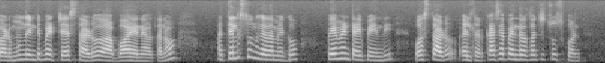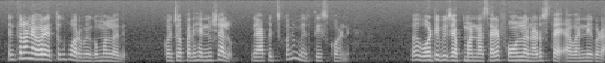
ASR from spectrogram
వాడు ముందు ఇంటిమేట్ చేస్తాడు ఆ బాయ్ అనే అతను. అది తెలుస్తుంది కదా మీకు పేమెంట్ అయిపోయింది వస్తాడు వెళ్తాడు. కాసేపు అయిన తర్వాత వచ్చి చూసుకోండి. ఇంతలోనే ఎవరు ఎత్తుకుపోరు మీ గుమ్మంలోది కొంచెం పదిహేను నిమిషాలు గ్యాప్ ఇచ్చుకొని మీరు తీసుకోండి. ఓటీపీ చెప్పమన్నా సరే ఫోన్లో నడుస్తాయి అవన్నీ కూడా.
